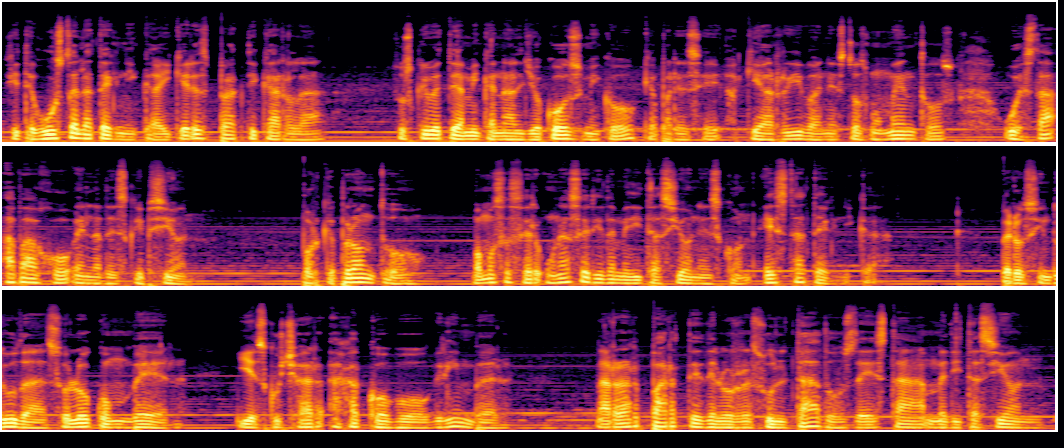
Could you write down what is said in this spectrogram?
Si te gusta la técnica y quieres practicarla, suscríbete a mi canal Yo Cósmico que aparece aquí arriba en estos momentos o está abajo en la descripción, porque pronto vamos a hacer una serie de meditaciones con esta técnica. Pero sin duda, solo con ver y escuchar a Jacobo Greenberg narrar parte de los resultados de esta meditación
